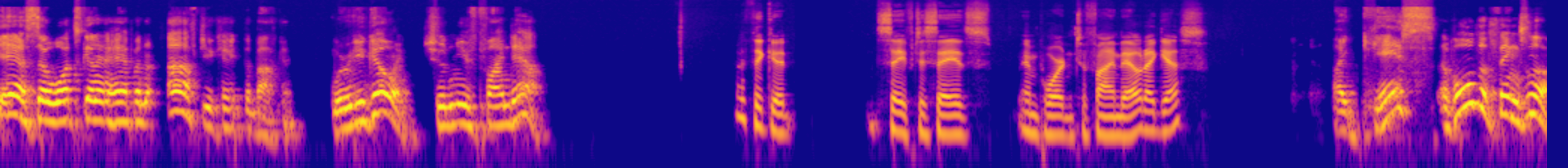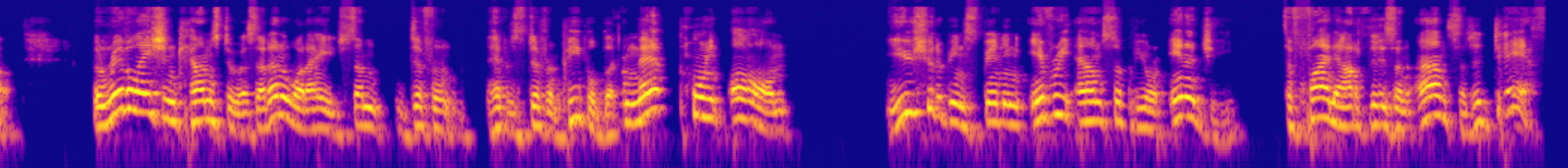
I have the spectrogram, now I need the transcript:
yeah, so what's going to happen after you kick the bucket? Where are you going? Shouldn't you find out? I think it's safe to say it's important to find out. I guess. I guess of all the things, look, the revelation comes to us. I don't know what age, some different happens to different people, but from that point on, you should have been spending every ounce of your energy to find out if there's an answer to death.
